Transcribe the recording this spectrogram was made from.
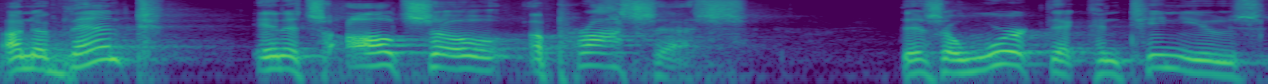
an event and it's also a process. There's a work that continues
